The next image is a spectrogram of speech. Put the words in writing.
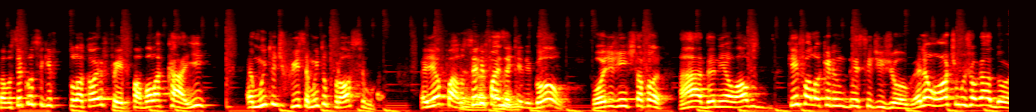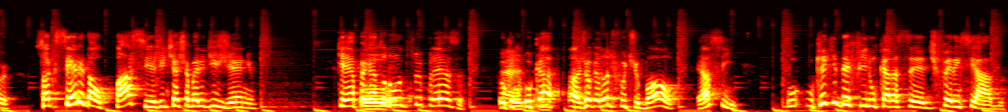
para você conseguir colocar o efeito, para a bola cair, é muito difícil, é muito próximo. Aí eu falo, se ele faz Exatamente. aquele gol, hoje a gente tá falando, ah, Daniel Alves, quem falou que ele não decide jogo? Ele é um ótimo jogador. Só que se ele dá o passe, a gente ia chamar ele de gênio. Porque ia pegar O- todo mundo de surpresa. O, É. o cara, ah, jogador de futebol é assim. O, o que que define um cara ser diferenciado?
